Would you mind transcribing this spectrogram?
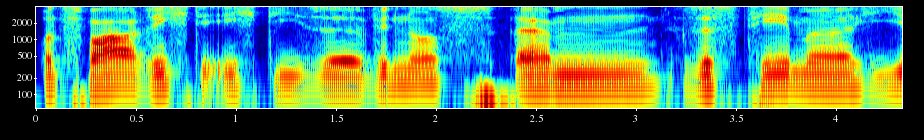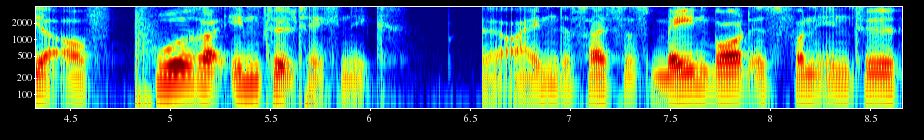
Und zwar richte ich diese Windows-Systeme ähm, hier auf purer Intel-Technik äh, ein. Das heißt, das Mainboard ist von Intel,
